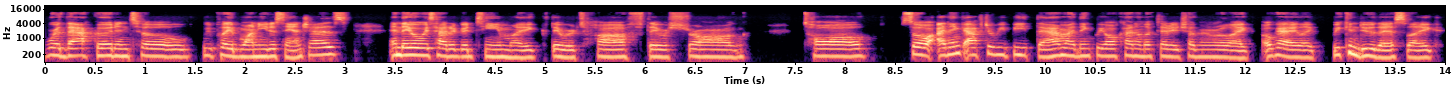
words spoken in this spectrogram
were that good until we played Juanita Sanchez. And they always had a good team. Like they were tough, they were strong, tall. So I think after we beat them, I think we all kind of looked at each other and were like, okay, like we can do this. Like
